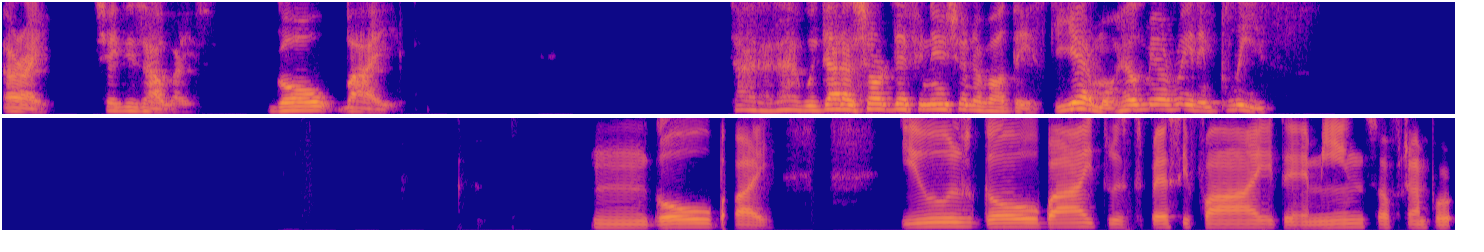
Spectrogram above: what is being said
All right, check this out, guys. Go by. We got a short definition about this. Guillermo, help me on reading, please. Mm, go by. Use go by to specify the means of transport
